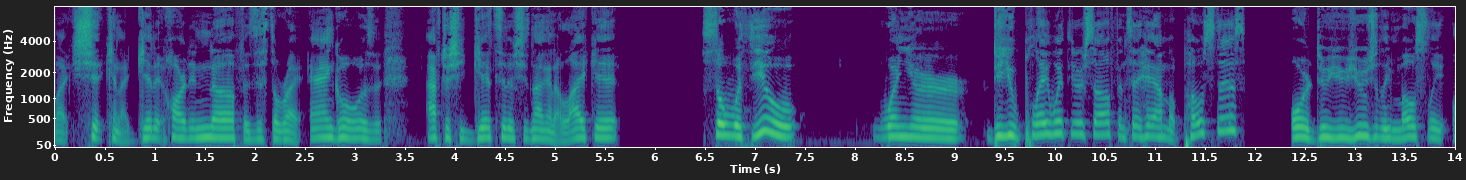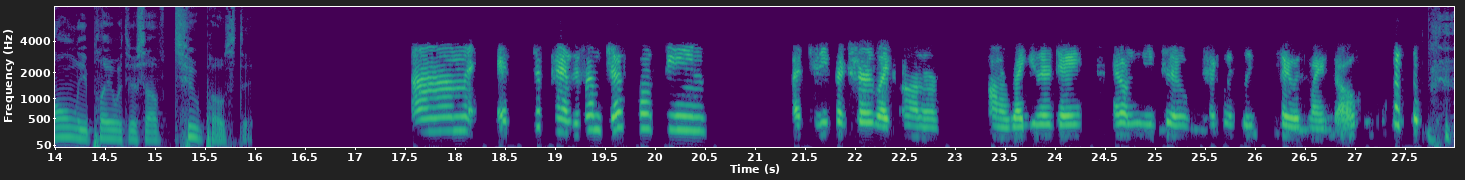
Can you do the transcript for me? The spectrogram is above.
Like, shit, can I get it hard enough? Is this the right angle? Is it after she gets it if she's not gonna like it? So with you, when you're do you play with yourself and say, hey, I'm gonna post this? Or do you usually mostly only play with yourself to post it? Um, it depends. If I'm just posting a titty picture like on a on a regular day, I don't need to technically play with myself.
